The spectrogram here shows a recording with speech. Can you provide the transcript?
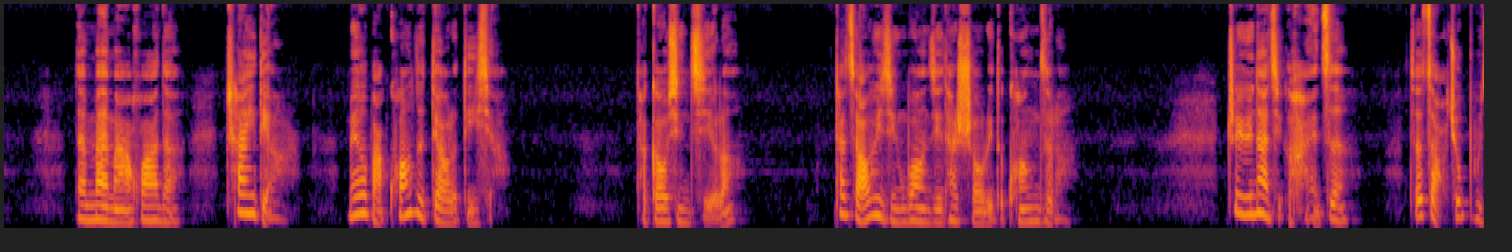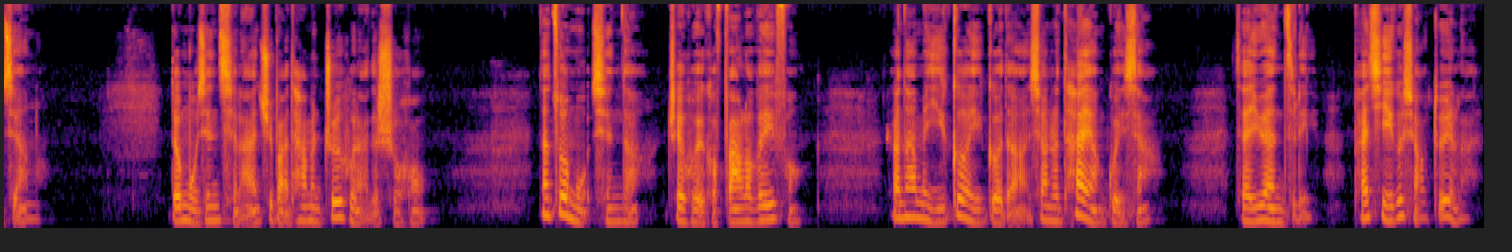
那卖麻花的差一点儿没有把筐子掉了地下，他高兴极了。他早已经忘记他手里的筐子了。至于那几个孩子，则早就不见了。等母亲起来去把他们追回来的时候，那做母亲的这回可发了威风，让他们一个一个的向着太阳跪下，在院子里排起一个小队来。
